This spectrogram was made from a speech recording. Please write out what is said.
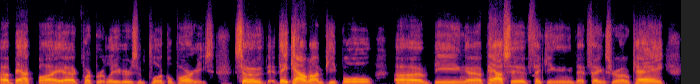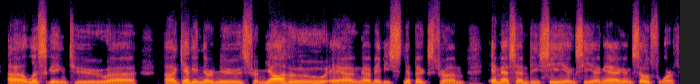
uh, backed by uh, corporate leaders and political parties. So they count on people being passive, thinking that things are okay, listening to uh, getting their news from Yahoo and uh, maybe snippets from MSNBC and CNN and so forth.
